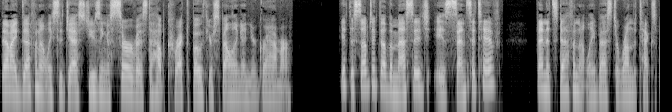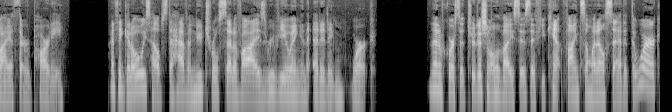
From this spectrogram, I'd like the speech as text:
then I definitely suggest using a service to help correct both your spelling and your grammar. If the subject of the message is sensitive, then it's definitely best to run the text by a third party. I think it always helps to have a neutral set of eyes reviewing and editing work. Then, of course, the traditional advice is if you can't find someone else to edit the work,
